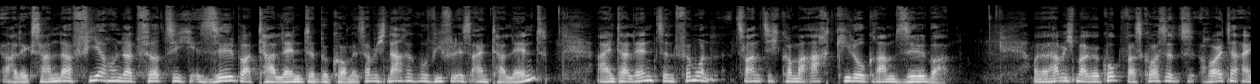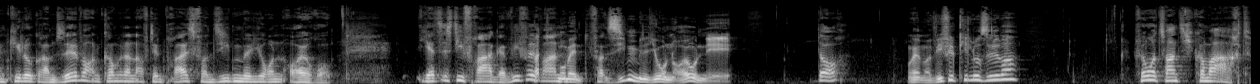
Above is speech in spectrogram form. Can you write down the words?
Alexander 440 Silbertalente bekommen. Jetzt habe ich nachgeguckt, wie viel ist ein Talent? Ein Talent sind 25,8 Kilogramm Silber. Und dann habe ich mal geguckt, was kostet heute ein Kilogramm Silber und komme dann auf den Preis von 7 Millionen Euro. Jetzt ist die Frage, wie viel was? waren... Moment, 7 Millionen Euro? Nee. Doch. Moment mal, wie viel Kilo Silber? 25,8.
